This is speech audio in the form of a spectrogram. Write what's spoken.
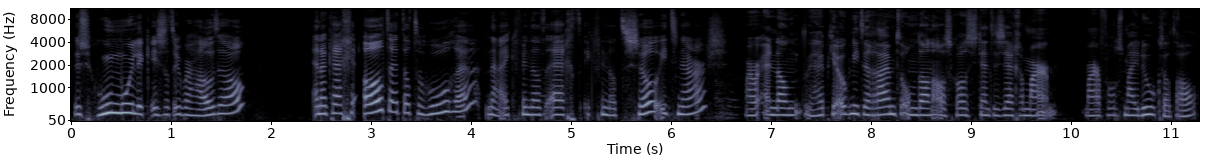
Dus hoe moeilijk is dat überhaupt al? En dan krijg je altijd dat te horen. Nou, ik vind dat echt, ik vind dat zoiets naars. Maar, en dan heb je ook niet de ruimte om dan als co-assistent te zeggen, maar, maar volgens mij doe ik dat al.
